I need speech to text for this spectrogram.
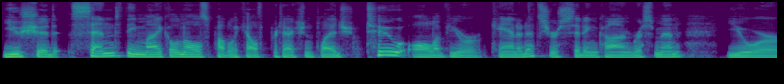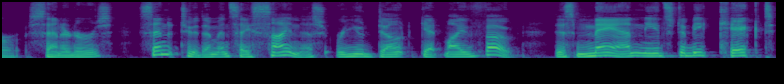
You should send the Michael Knowles Public Health Protection Pledge to all of your candidates, your sitting congressmen, your senators. Send it to them and say, sign this or you don't get my vote. This man needs to be kicked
